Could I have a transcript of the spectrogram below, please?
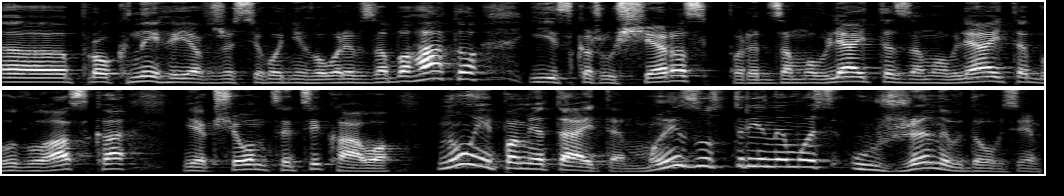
Е, про книги я вже сьогодні говорив забагато. І скажу ще раз: передзамовляйте, замовляйте, будь ласка, якщо вам це цікаво. Ну і пам'ятайте, ми Почуємось уже невдовзі.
